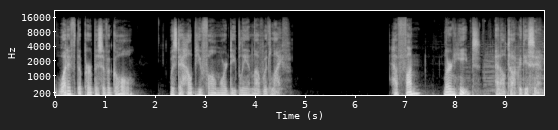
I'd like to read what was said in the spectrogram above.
What if the purpose of a goal was to help you fall more deeply in love with life? Have fun, learn heaps, and I'll talk with you soon.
